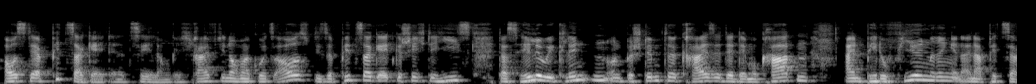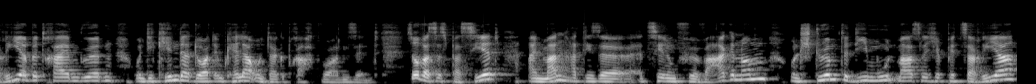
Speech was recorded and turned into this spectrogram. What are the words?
aus der Pizzagate-Erzählung. Ich greife die nochmal kurz aus. Diese Pizzagate-Geschichte hieß, dass Hillary Clinton und bestimmte Kreise der Demokraten einen pädophilen Ring in einer Pizzeria betreiben würden und die Kinder dort im Keller untergebracht worden sind. So, was ist passiert? Ein Mann hat diese Erzählung für wahrgenommen und stürmte die mutmaßliche Pizzeria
